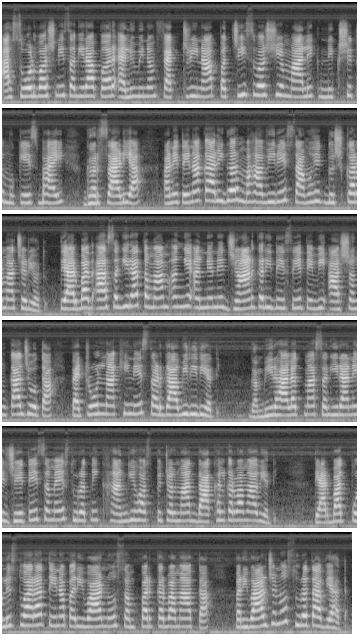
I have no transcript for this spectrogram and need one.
આ સોળ વર્ષની સગીરા પર એલ્યુમિનિયમ ફેક્ટરીના પચીસ વર્ષીય માલિક નિક્ષિત મુકેશભાઈ ઘરસાડિયા અને તેના કારીગર મહાવીરે સામૂહિક દુષ્કર્મ આચર્યો હતો. ત્યારબાદ આ સગીરા તમામ અંગે અન્યને જાણ કરી દેશે તેવી આશંકા જોતા પેટ્રોલ નાખીને સળગાવી દીધી હતી. ગંભીર હાલતમાં સગીરાને જે તે સમયે સુરતની ખાનગી હોસ્પિટલમાં દાખલ કરવામાં આવી હતી. ત્યારબાદ પોલીસ દ્વારા તેના પરિવારનો સંપર્ક કરવામાં આવતા પરિવારજનો સુરત આવ્યા હતા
